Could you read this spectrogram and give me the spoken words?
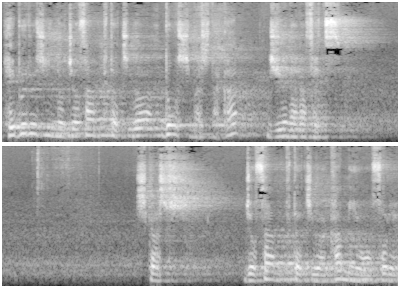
ヘブル人の助産婦たちはどうしましたか？17節。しかし助産婦たちは神を恐れ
